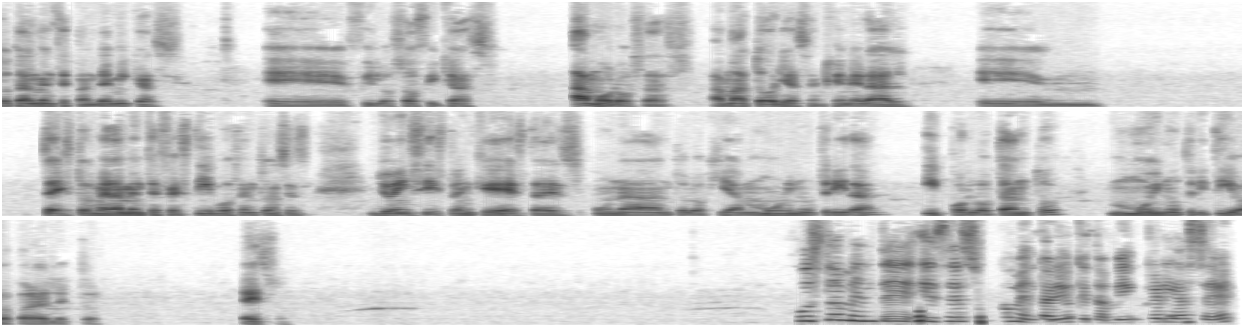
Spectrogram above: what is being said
totalmente pandémicas, eh, filosóficas, amorosas, amatorias en general, em, textos meramente festivos. Entonces, yo insisto en que esta es una antología muy nutrida y por lo tanto muy nutritiva para el lector. Eso. Justamente ese es un comentario que también quería hacer,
